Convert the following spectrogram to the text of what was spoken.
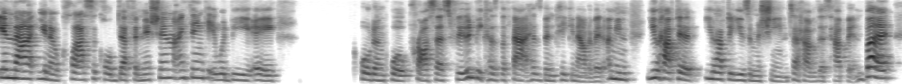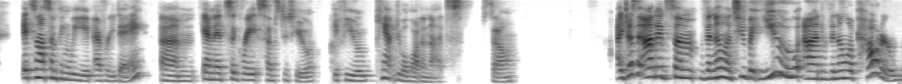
in that, you know, classical definition, I think it would be a quote unquote processed food because the fat has been taken out of it. I mean, you have to you have to use a machine to have this happen, but it's not something we eat every day. Um, and it's a great substitute if you can't do a lot of nuts. So I just added some vanilla too, but you add vanilla powder.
